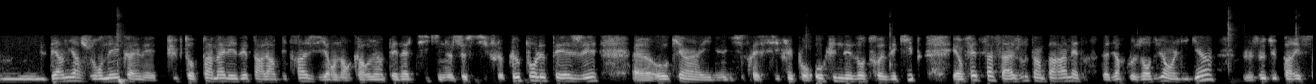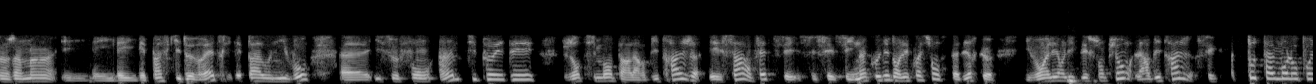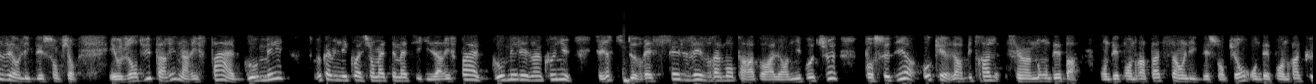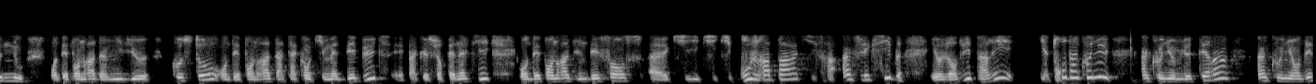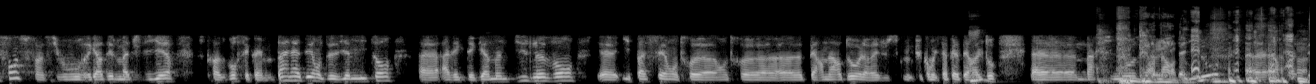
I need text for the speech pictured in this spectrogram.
dernières journées quand même est plutôt pas mal aidé par l'arbitrage. Hier on a encore eu un penalty qui ne se siffle que pour le PSG. Euh, aucun, il ne serait sifflé pour aucune des autres équipes. Et en fait, ça, ça ajoute un paramètre. C'est-à-dire qu'aujourd'hui, en Ligue 1, le jeu du Paris Saint-Germain, il n'est pas ce qu'il devrait être, il n'est pas haut niveau. Euh, ils se font un petit peu aider gentiment par l'arbitrage. Et ça, en fait, c'est une inconnue dans l'équation. C'est-à-dire qu'ils vont aller en Ligue des Champions. L'arbitrage, c'est totalement l'opposé en Ligue des Champions. Et aujourd'hui, Paris n'arrive pas à gommer peu comme une équation mathématique. Ils n'arrivent pas à gommer les inconnus. C'est-à-dire qu'ils devraient s'élever vraiment par rapport à leur niveau de jeu pour se dire, OK, l'arbitrage, c'est un non-débat. On ne dépendra pas de ça en Ligue des Champions. On dépendra que de nous. On dépendra d'un milieu costaud. On dépendra d'attaquants qui mettent des buts et pas que sur penalty. On dépendra d'une défense euh, qui, qui, qui bougera pas, qui sera inflexible. Et aujourd'hui, Paris, il y a trop d'inconnus. Inconnus au milieu de terrain, inconnus en défense. Enfin, si vous regardez le match d'hier, Strasbourg s'est quand même baladé en deuxième mi-temps euh, avec des gamins de 19 ans. Euh, il passait entre entre euh, Bernardo, là, je sais même plus comment il s'appelle, Beraldo, euh, Marquinhos, Bernardo. Danilo. Euh, enfin,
